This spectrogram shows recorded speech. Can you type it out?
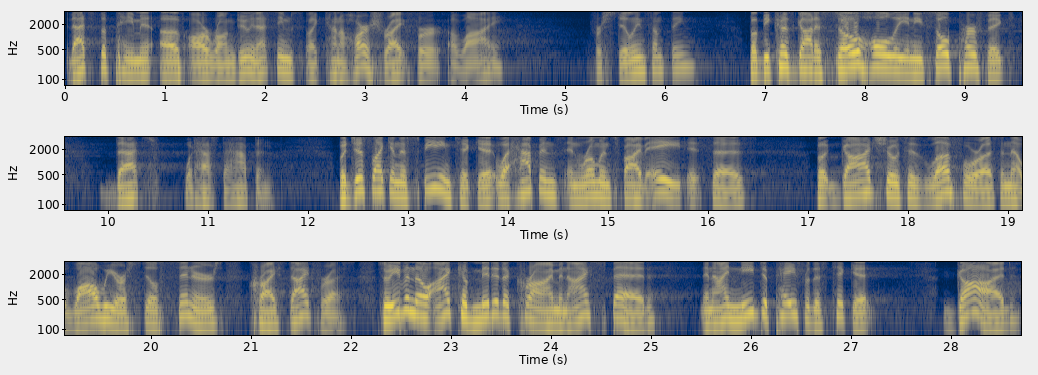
That's the payment of our wrongdoing. That seems like kind of harsh, right? For a lie, for stealing something. But because God is so holy and He's so perfect, that's what has to happen. But just like in the speeding ticket, what happens in Romans 5 8, it says, but God shows his love for us, and that while we are still sinners, Christ died for us. So even though I committed a crime and I sped, and I need to pay for this ticket, God,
